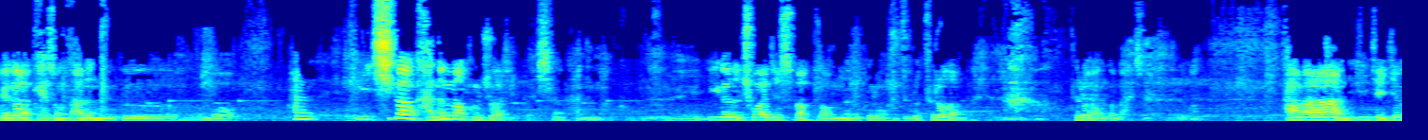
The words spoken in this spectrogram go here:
애가 계속 나는 그 뭐 한 시간 가는 만큼 좋아질 거예요. 시간 가는 만큼. 이거는 좋아질 수밖에 없는 그런 구조로 들어간 거예요. 들어간 거 맞아요. 다만 이제 이제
